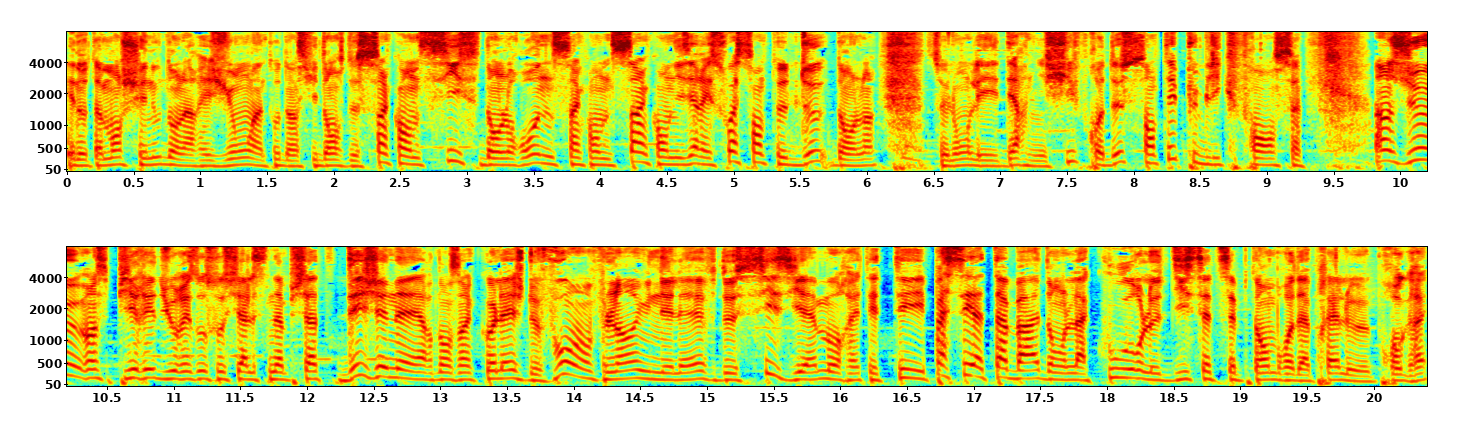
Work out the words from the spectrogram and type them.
et notamment chez nous dans la région, un taux d'incidence de 56 dans le Rhône, 55 en Isère et 62 dans l'Ain, selon les derniers chiffres de Santé publique France. Un jeu inspiré du réseau social Snapchat dégénère dans un collège de Vaux-en-Velin. Une élève de 6e aurait été passée à tabac dans la cour le 17 septembre d'après le programme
